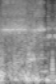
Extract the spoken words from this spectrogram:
Christ.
